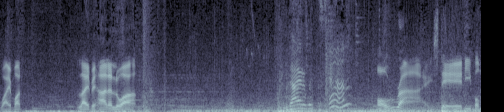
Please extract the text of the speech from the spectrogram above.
ไวมอนไล่ไปหานั่นลัว Dire with the scan. alright steady ผม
